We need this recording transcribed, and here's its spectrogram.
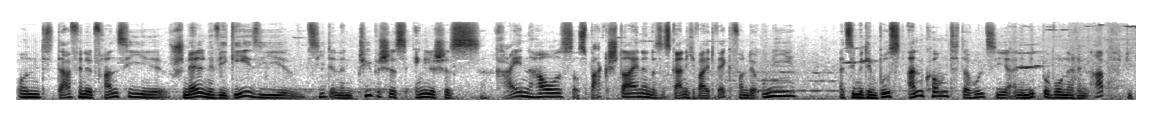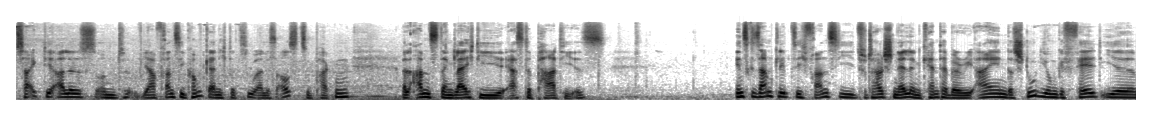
und da findet Franzi schnell eine WG. Sie zieht in ein typisches englisches Reihenhaus aus Backsteinen, das ist gar nicht weit weg von der Uni. Als sie mit dem Bus ankommt, da holt sie eine Mitbewohnerin ab, die zeigt ihr alles und ja, Franzi kommt gar nicht dazu, alles auszupacken, weil abends dann gleich die erste Party ist. Insgesamt lebt sich Franzi total schnell in Canterbury ein. Das Studium gefällt ihr.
